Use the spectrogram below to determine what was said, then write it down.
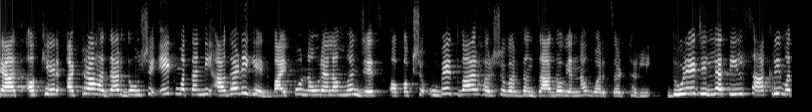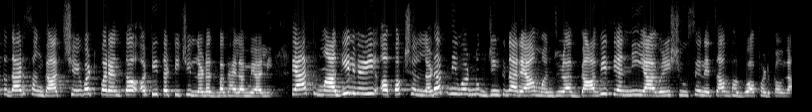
त्यात अखेर अठरा हजार दोनशे एक मतांनी आघाडी घेत बायको नवऱ्याला म्हणजेच अपक्ष उमेदवार हर्षवर्धन जाधव यांना वरचढ ठरली. धुळे जिल्ह्यातील साखरी मतदारसंघात शेवटपर्यंत अटीतटीची लढत बघायला मिळाली. त्यात मागील वेळी अपक्ष लढत निवडणूक जिंकणाऱ्या मंजुळा गावित यांनी यावेळी शिवसेनेचा भगवा फडकवला.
